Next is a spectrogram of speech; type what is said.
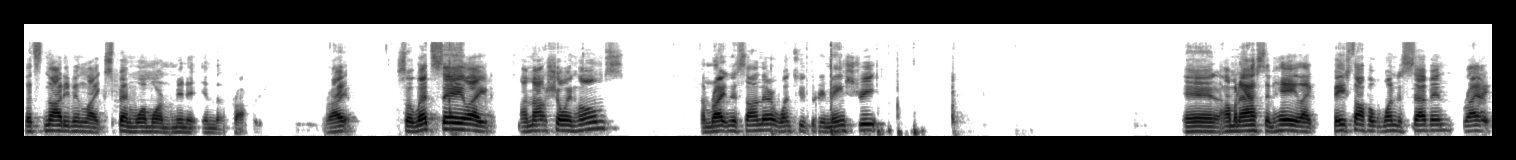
let's not even like spend one more minute in the property, right? So let's say like I'm out showing homes. I'm writing this on there, one, two, three Main Street. And I'm gonna ask them, hey, like based off of one to seven, right?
